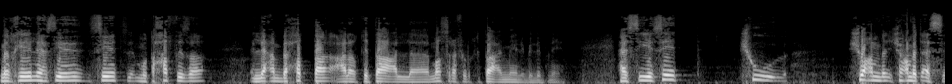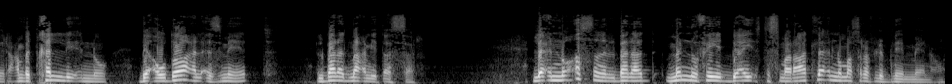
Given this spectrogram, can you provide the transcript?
من خلال السياسات المتحفظة اللي عم بحطها على القطاع المصرفي والقطاع المالي بلبنان. هالسياسات شو شو عم شو عم بتأثر؟ عم بتخلي إنه بأوضاع الأزمات البلد ما عم يتأثر. لأنه أصلا البلد منه فايت بأي استثمارات لأنه مصرف لبنان مانعه.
